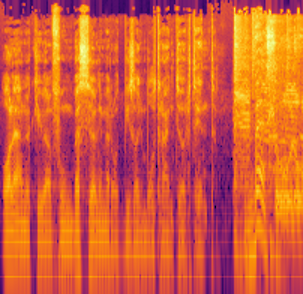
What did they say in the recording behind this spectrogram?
alelnökével fogunk beszélni, mert ott bizony botrány történt. Beszóló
